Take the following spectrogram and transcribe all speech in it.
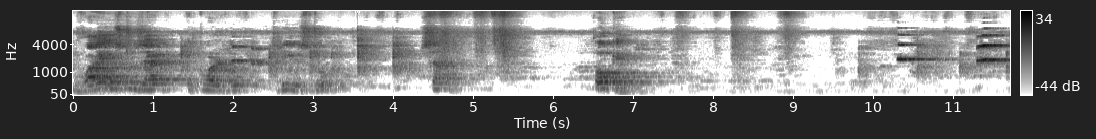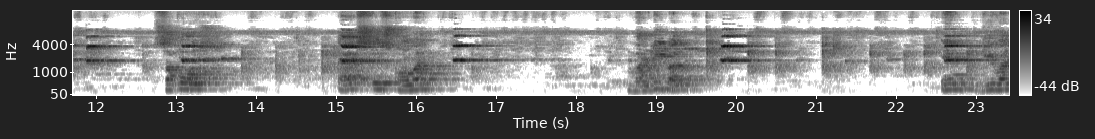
y is to z equal to 3 is to 7 okay suppose x is common multiple in given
